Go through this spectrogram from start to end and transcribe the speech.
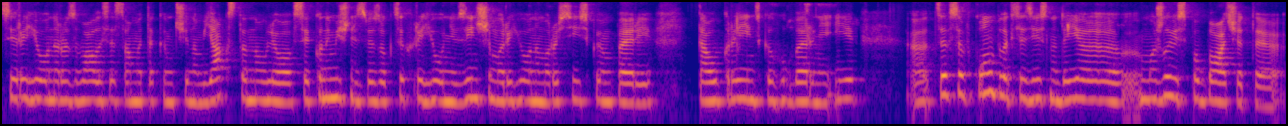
ці регіони розвивалися саме таким чином, як встановлювався економічний зв'язок цих регіонів з іншими регіонами Російської імперії та українських губерній. І це все в комплексі, звісно, дає е, можливість побачити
